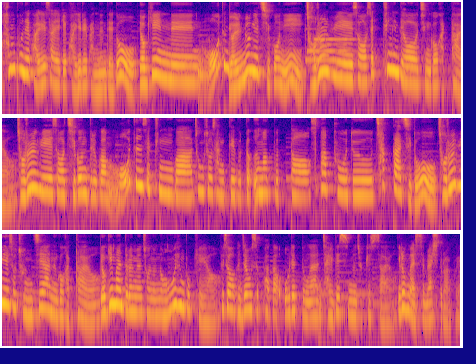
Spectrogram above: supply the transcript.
한 분의 관리사에게 관리를 받는데도 여기 있는 모든 10명의 직원이 저를 위해서 세팅되어진 것 같아요. 저를 위해서 직원들과 모든 세팅과 청소 상태부터 음악부터 spa food, 차까지도 저를 위해서 존재하는 것 같아요. 여기만 들으면 저는 너무 행복해요. 그래서 벤저롱 스파가 오랫동안 잘 됐으면 좋겠어요. 이런 말씀을 하시더라고요.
